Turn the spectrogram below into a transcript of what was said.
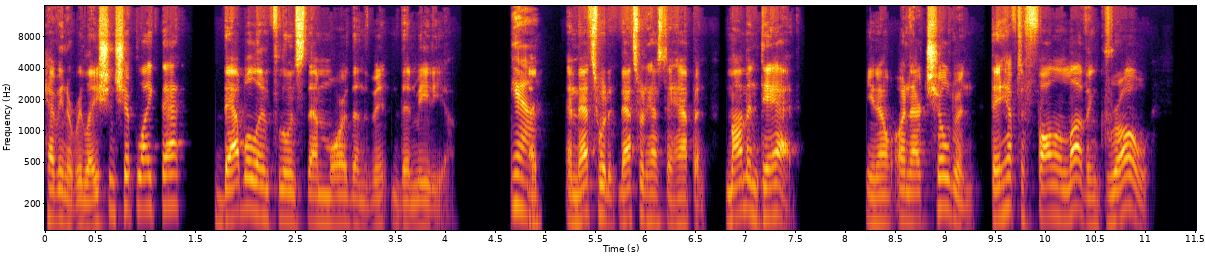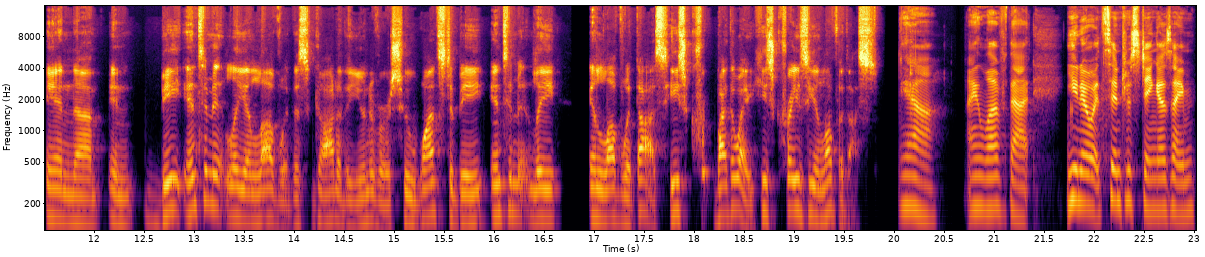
having a relationship like that, that will influence them more than than media Yeah. and that's what that's what has to happen mom and dad you know and our children they have to fall in love and grow in um, in be intimately in love with this god of the universe who wants to be intimately in love with us he's cr- by the way he's crazy in love with us Yeah, I love that. You know, it's interesting as I'm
